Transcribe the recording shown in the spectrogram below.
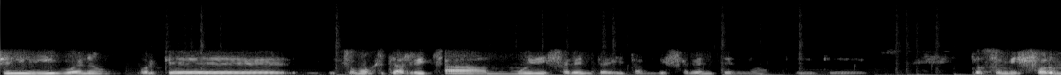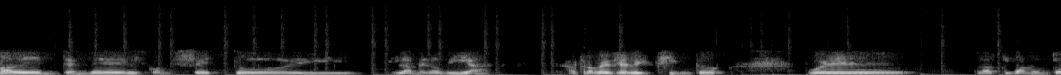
Sí, bueno, porque somos guitarristas muy diferentes y tan diferentes, ¿no? entonces mi forma de entender el concepto y, la melodía a través del instinto, pues prácticamente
